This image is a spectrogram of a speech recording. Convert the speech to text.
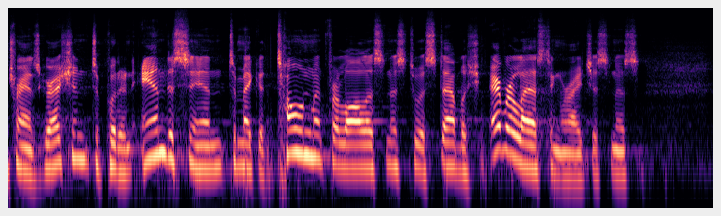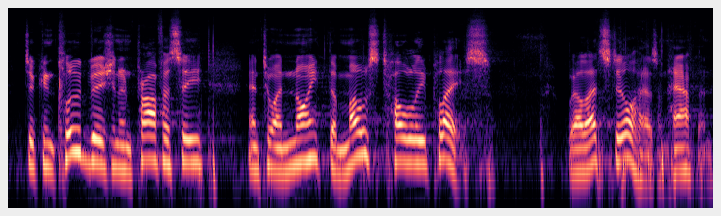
transgression, to put an end to sin, to make atonement for lawlessness, to establish everlasting righteousness, to conclude vision and prophecy, and to anoint the most holy place. Well, that still hasn't happened.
